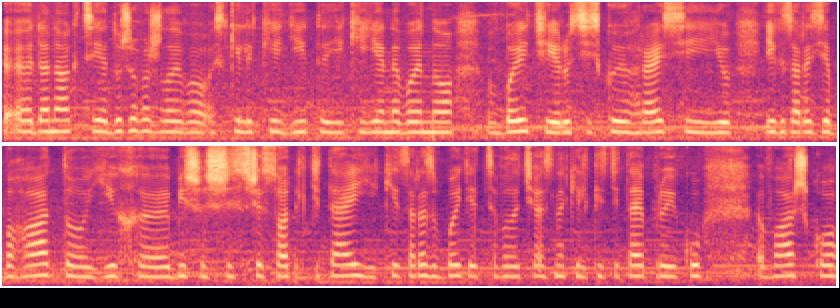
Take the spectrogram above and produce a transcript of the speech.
Е, Дана акція дуже важлива, оскільки діти, які є невинно вбиті російською агресією, їх зараз є багато. Їх е, більше 600 дітей, які зараз вбиті. Це величезна кількість дітей, про яку важко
